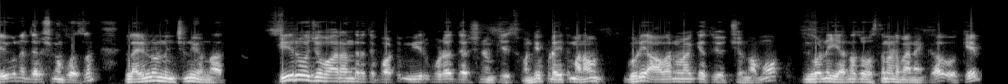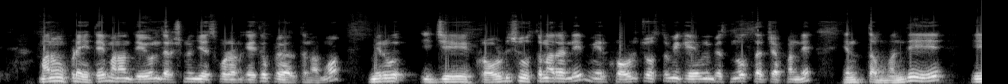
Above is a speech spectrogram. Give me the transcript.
దేవుని దర్శనం కోసం లైన్లో నుంచుని ఉన్నారు. ఈ రోజు వారందరితో పాటు మీరు కూడా దర్శనం చేసుకోండి. ఇప్పుడైతే మనం గుడి ఆవరణలోకి అయితే వచ్చున్నాము ఇదిగోండి ఎన్న చూస్తున్నాడు చూస్తున్నాడు ఇంకా ఓకే. మనం ఇప్పుడైతే మనం దేవుని దర్శనం చేసుకోవడానికి అయితే ఇప్పుడు వెళ్తున్నాము. మీరు ఈ క్రౌడ్ చూస్తున్నారండి. మీరు క్రౌడ్ చూస్తే మీకు ఏమనిపిస్తుందో ఒకసారి చెప్పండి. ఎంతమంది ఈ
